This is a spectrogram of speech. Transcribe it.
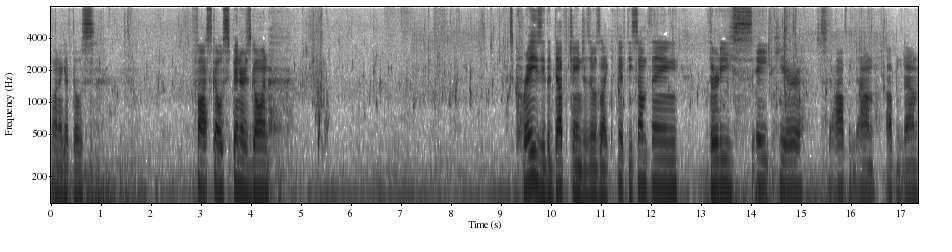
Want to get those Fosco spinners going. Crazy the depth changes. It was like 50 something, 38 here, just up and down, up and down.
